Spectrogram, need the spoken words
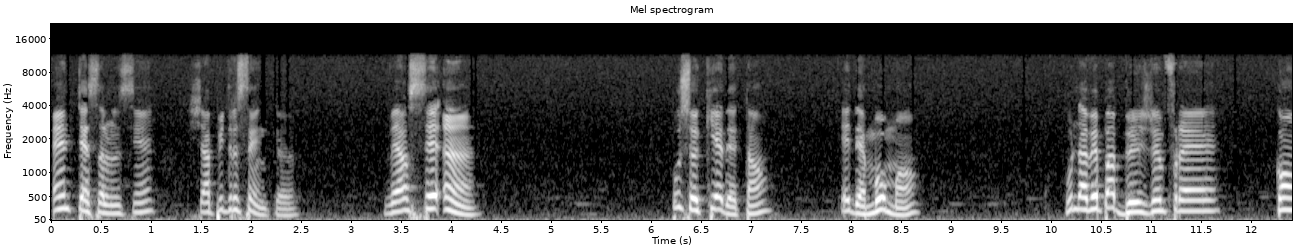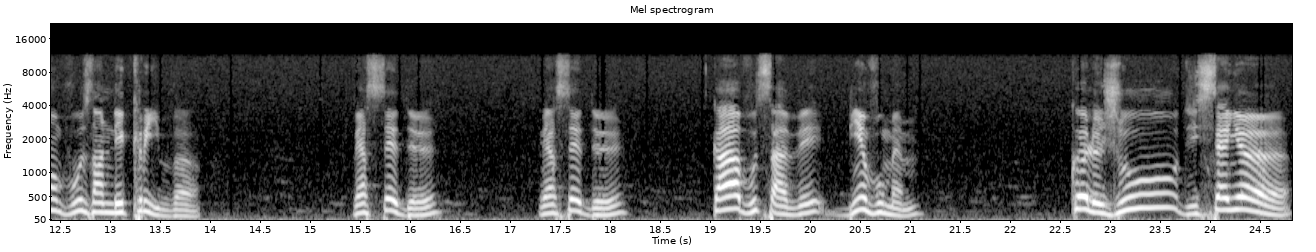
1 Thessaloniciens chapitre 5, verset 1. Pour ce qui est des temps et des moments, vous n'avez pas besoin, frère, qu'on vous en écrive. Verset 2. Verset 2. Car vous savez bien vous-même que le jour du Seigneur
